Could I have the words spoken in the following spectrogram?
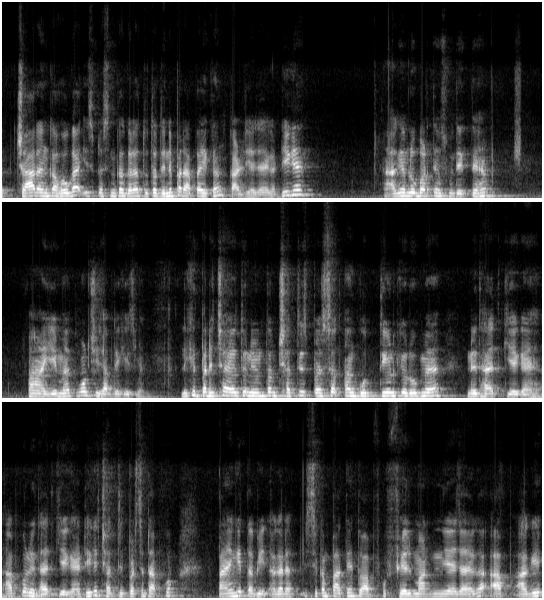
चार अंक का होगा, इस प्रश्न का गलत उत्तर देने पर आपका एक अंक काट लिया जाएगा, ठीक है? आगे हम लोग बढ़ते हैं, उसमें देखते हैं। हाँ ये महत्वपूर्ण चीज़ आप देखिए इसमें। लिखित परीक्षा हेतु तो न्यूनतम छत्तीस प्रतिशत अंक उत्तीर्ण के रूप में निर्धारित किए गए हैं। आपको निर्धारित किए गए हैं, ठीक है? छत्तीस परसेंट आपको पाएँगे तभी। अगर आप इससे कम पाते हैं तो आपको फेल मान दिया जाएगा, आप आगे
